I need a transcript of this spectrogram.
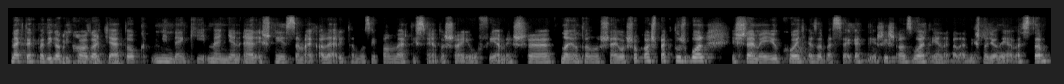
Nektek pedig, akik Köszönöm hallgatjátok, szépen. mindenki menjen el és nézze meg a Lerita moziban, mert iszonyatosan jó film, és nagyon tanulságos sok aspektusból, és reméljük, hogy ez a beszélgetés is az volt, én legalábbis nagyon élveztem.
